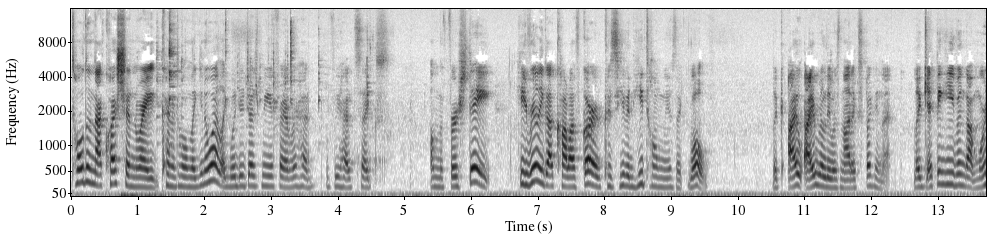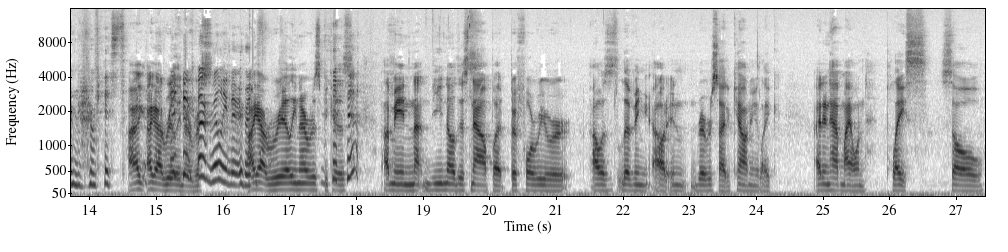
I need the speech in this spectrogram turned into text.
told him that question, right, kind of told him like, you know what, like, would you judge me if I ever had if we had sex on the first date? He really got caught off guard because even he told me, he was like, whoa, like I, I really was not expecting that. Like I think he even got more nervous. I, I got really He got nervous. really nervous. I got really nervous because, I mean, not, you know this now, but before we were, I was living out in Riverside County. Like, I didn't have my own place, so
